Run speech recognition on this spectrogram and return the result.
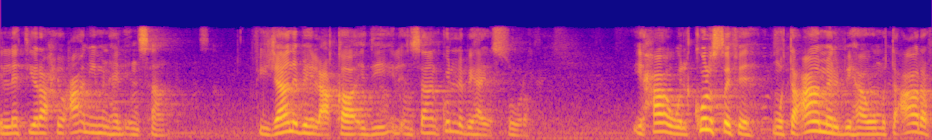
التي راح يعاني منها الإنسان في جانبه العقائدي الإنسان كله بهذه الصورة يحاول كل صفة متعامل بها ومتعارف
